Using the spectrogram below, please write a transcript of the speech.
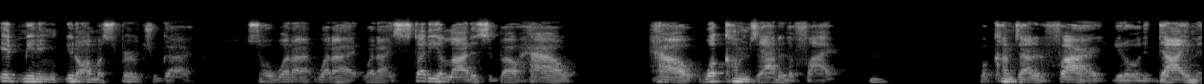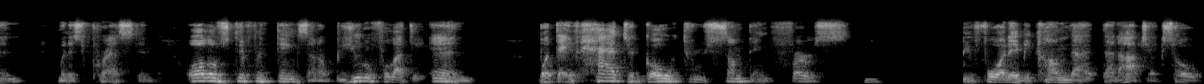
it meaning, you know, I'm a spiritual guy. So what I what I what I study a lot is about how how what comes out of the fire. Hmm. What comes out of the fire, you know, the diamond when it's pressed and all those different things that are beautiful at the end, but they've had to go through something first hmm. before they become that that object. So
